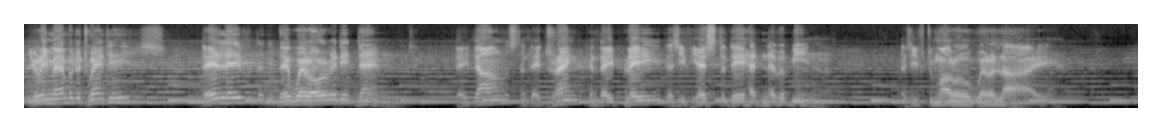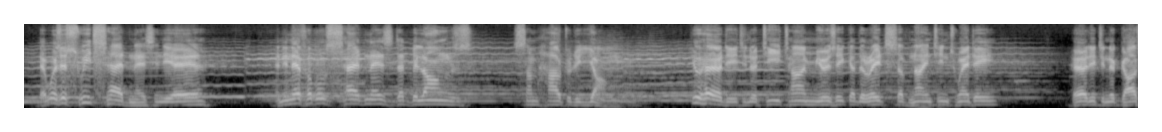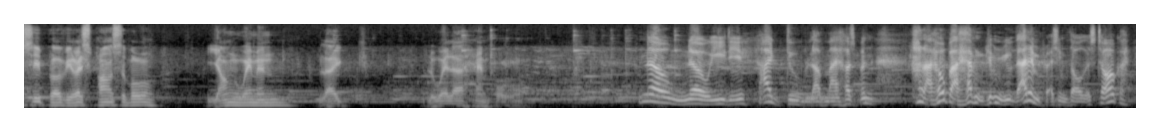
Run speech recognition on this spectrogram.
You remember the 20s? They lived as if they were already damned. They danced and they drank and they played as if yesterday had never been, as if tomorrow were a lie. There was a sweet sadness in the air, an ineffable sadness that belongs somehow to the young. You heard it in the tea time music at the Ritz of 1920, heard it in the gossip of irresponsible young women like Luella Hempel. No, no, Edie. I do love my husband. Well, I hope I haven't given you that impression with all this talk. I,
